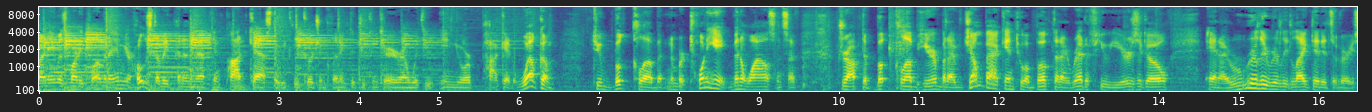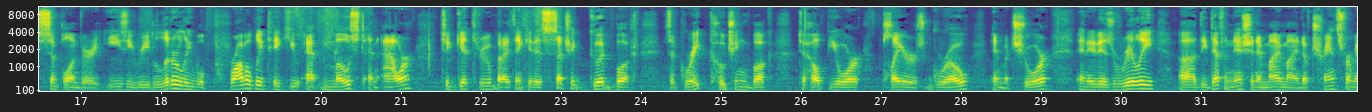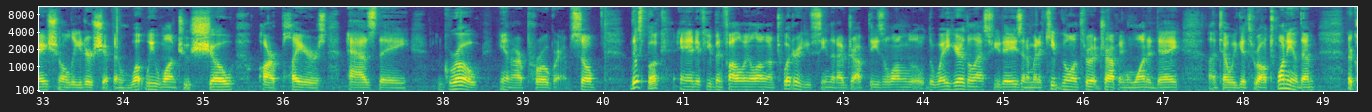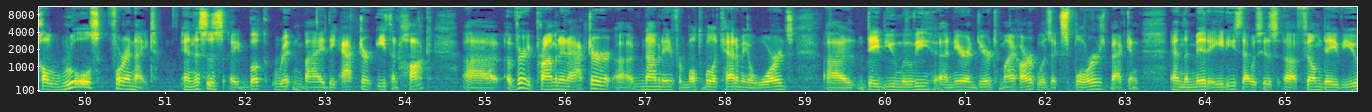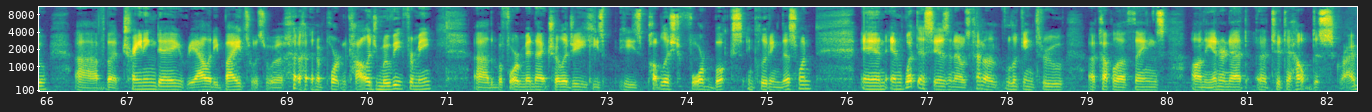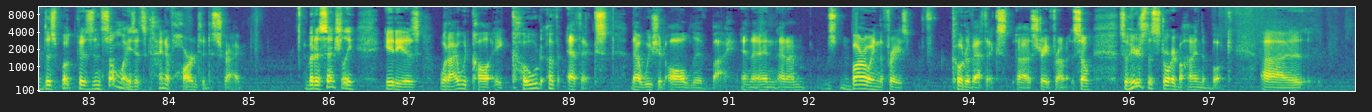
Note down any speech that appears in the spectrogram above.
is Marty Plum, and I am your host of a Pen and Napkin podcast, a weekly coaching clinic that you can carry around with you in your pocket. Welcome to book club at number 28. Been a while since I've dropped a book club here, but I've jumped back into a book that I read a few years ago and I really, really liked it. It's a very simple and very easy read. Literally will probably take you at most an hour to get through, but I think it is such a good book. It's a great coaching book to help your players grow and mature. And it is really uh, the definition, in my mind, of transformational leadership and what we want to show our players as they grow in our program. So, this book, and if you've been following along on Twitter, you've seen that I've dropped these along the way here the last few days, and I'm going to keep going through it, dropping one a day until we get through all 20 of them. They're called Rules for a Knight. And this is a book written by the actor Ethan Hawke, uh, a very prominent actor, uh, nominated for multiple Academy Awards. Uh, debut movie, uh, near and dear to my heart, was Explorers back in, in the mid 80s. That was his uh, film debut. Uh, but Training Day, Reality Bites was an important college movie for me. the Before Midnight trilogy. He's he's published four books, including this one. And and what this is, and I was kind of looking through a couple of things on the internet to, to help describe this book, because in some ways it's kind of hard to describe describe. But essentially, it is what I would call a code of ethics that we should all live by. And, and, and I'm borrowing the phrase code of ethics uh, straight from it. So, so here's the story behind the book. Uh,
